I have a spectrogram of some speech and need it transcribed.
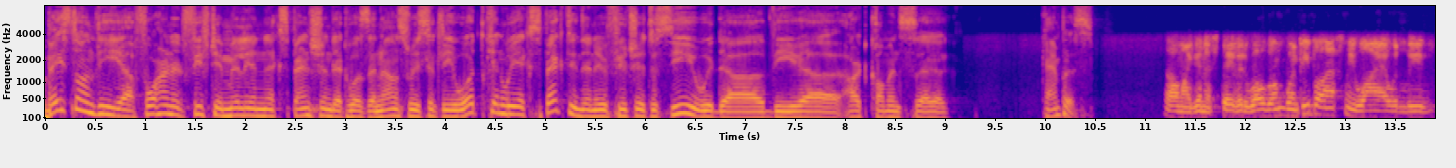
Based on the uh, 450 million expansion that was announced recently, what can we expect in the near future to see with uh, the uh, Art Commons uh, campus? Oh my goodness, David. Well, when people ask me why I would leave,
